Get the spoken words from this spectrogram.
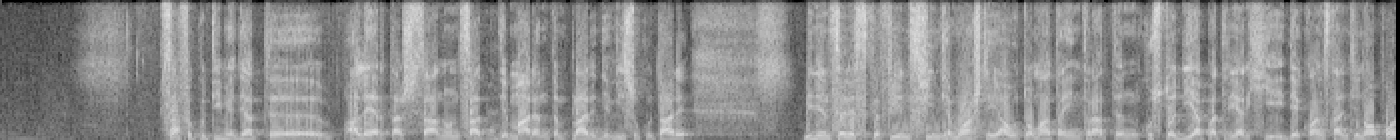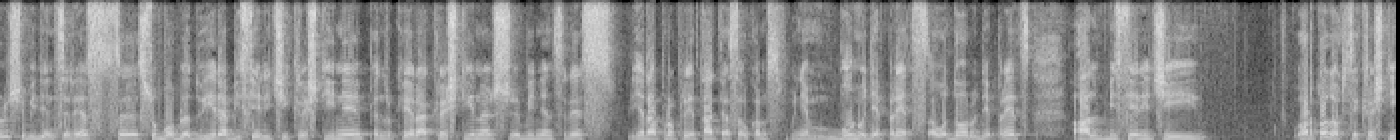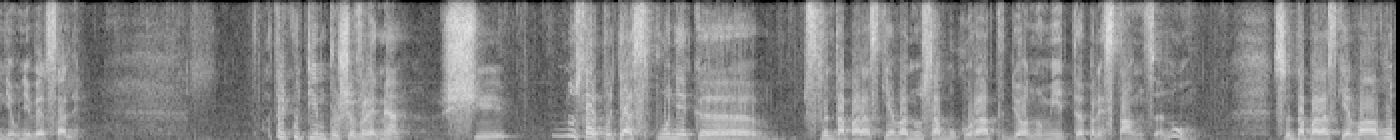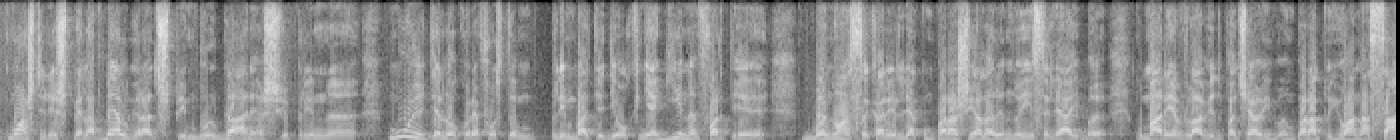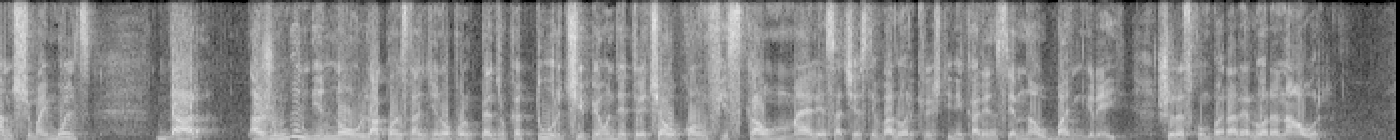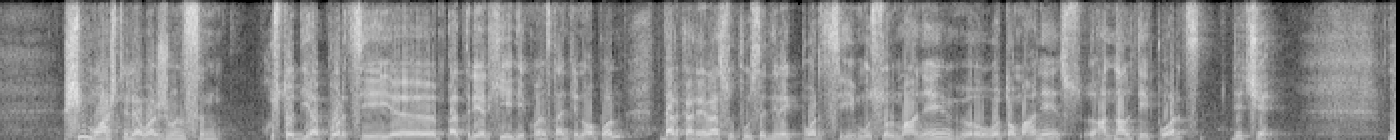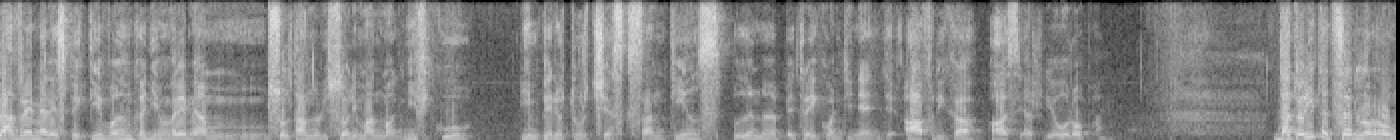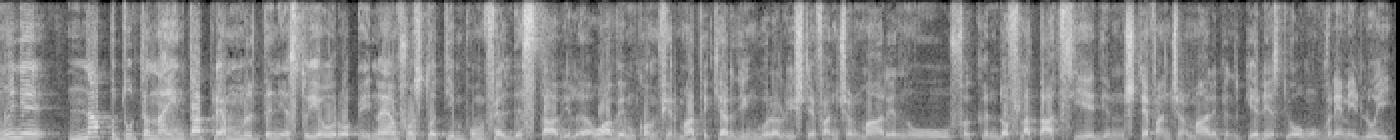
S-a făcut imediat uh, alerta și s-a anunțat da. de marea întâmplare, de visul cu tare. Bineînțeles că fiind Sfinte Moaște, automat a intrat în custodia Patriarhiei de Constantinopol și, bineînțeles, sub oblăduirea Bisericii creștine, pentru că era creștină și, bineînțeles, era proprietatea sau, cum spunem, bunul de preț sau odorul de preț al Bisericii ortodoxe, creștine, universale. Trecut timpul și vremea și nu s-ar putea spune că Sfânta Parascheva nu s-a bucurat de o anumită prestanță. Nu. Sfânta Parascheva a avut moaștere și pe la Belgrad și prin Bulgaria și prin uh, multe locuri a fost plimbate de o cneaghină foarte bănoasă care le-a cumpărat și ea la rândul ei să le aibă cu mare evlavie. După aceea împăratul Ioan Asan și mai mulți, dar ajungând din nou la Constantinopol, pentru că turcii pe unde treceau confiscau mai ales aceste valori creștine care însemnau bani grei și răscumpărarea lor în aur, și moaștele au ajuns în custodia porții uh, Patriarhiei de Constantinopol, dar care era supusă direct porții musulmane, otomane, în altei porți. De ce? La vremea respectivă, încă din vremea sultanului Soliman Magnificu, Imperiul Turcesc s-a întins până pe trei continente, Africa, Asia și Europa. datorită țărilor române, n-a putut înainta prea mult în estul Europei. Noi am fost tot timpul un fel de stabilă. O avem confirmată chiar din gura lui Ștefan cel Mare, nu făcând o flatație din Ștefan cel Mare, pentru că el este omul vremii lui.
